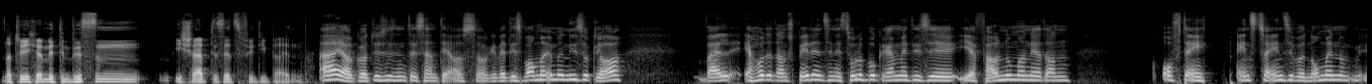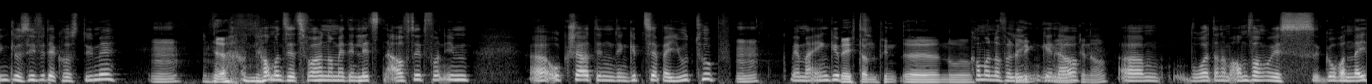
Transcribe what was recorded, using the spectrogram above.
natürlich halt mit dem Wissen, ich schreibe das jetzt für die beiden. Ah ja, Gott, das ist eine interessante Aussage, weil das war mir immer nie so klar, weil er hat ja dann später in seine Soloprogramme diese ERV-Nummern ja dann oft eigentlich eins zu eins übernommen, inklusive der Kostüme. Ja. Und wir haben uns jetzt vorher nochmal den letzten Auftritt von ihm äh, angeschaut, den, den gibt es ja bei YouTube, Mhm. wenn man eingibt. Ich dann fin- äh, nur Kann man noch verlinken, genau. Ja, genau. ähm, wo er dann am Anfang als Gouverneur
